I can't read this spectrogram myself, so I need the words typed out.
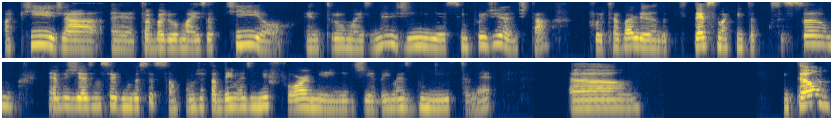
aqui já é, trabalhou mais aqui, ó, entrou mais energia, assim por diante, tá? Foi trabalhando. 15 quinta sessão e a 22 segunda sessão, como já está bem mais uniforme a energia, bem mais bonita, né? Ah, então,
